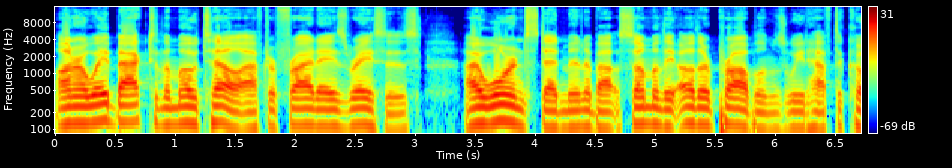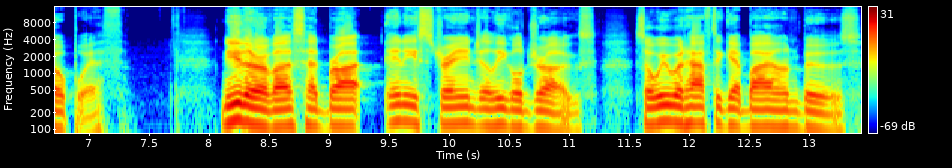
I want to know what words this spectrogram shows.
On our way back to the motel after Friday's races, I warned Steadman about some of the other problems we'd have to cope with. Neither of us had brought any strange illegal drugs, so we would have to get by on booze.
